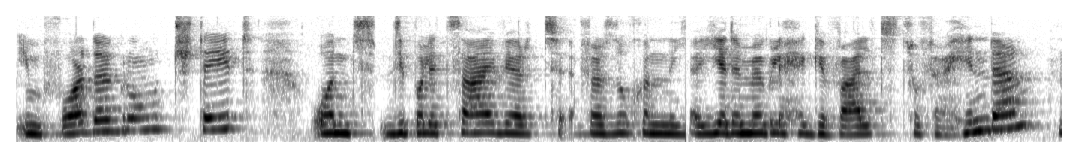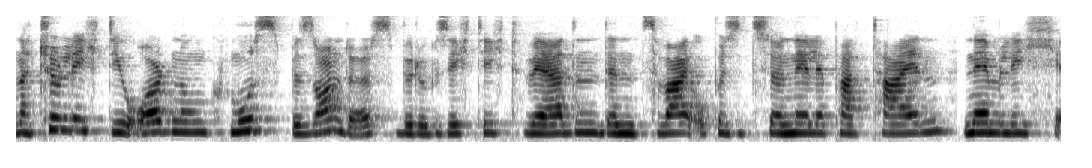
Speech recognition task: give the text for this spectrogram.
im Vordergrund steht und die Polizei wird versuchen, jede mögliche Gewalt zu verhindern. Natürlich, die Ordnung muss besonders berücksichtigt werden, denn zwei oppositionelle Parteien, nämlich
